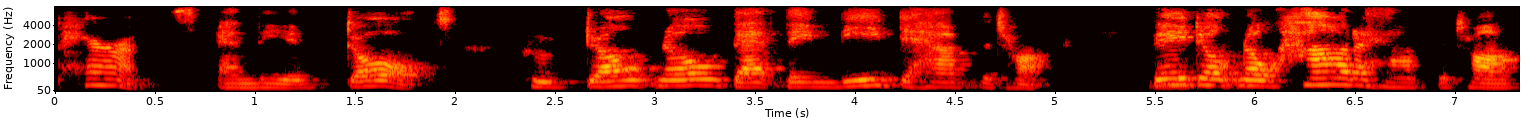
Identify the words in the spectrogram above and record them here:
parents and the adults who don't know that they need to have the talk. They mm. don't know how to have the talk.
